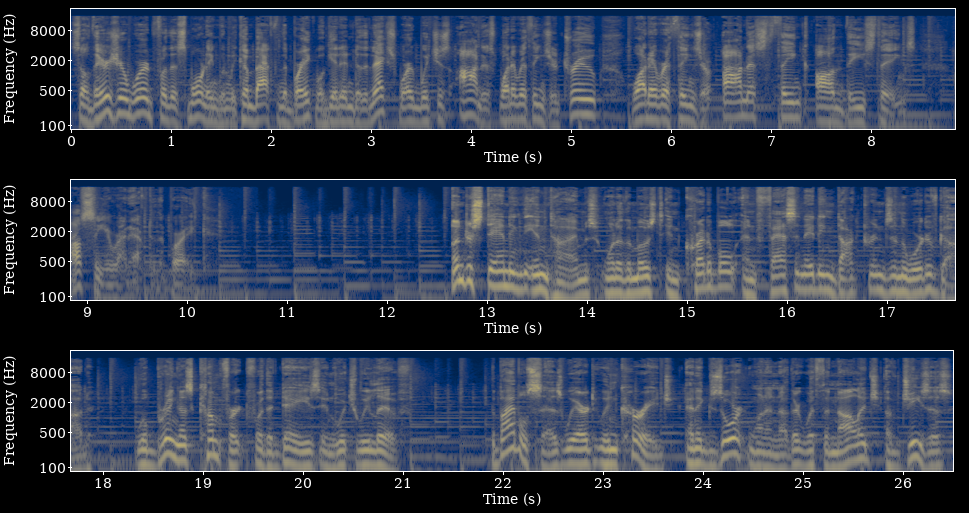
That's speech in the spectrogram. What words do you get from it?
So there's your word for this morning. When we come back from the break, we'll get into the next word, which is honest. Whatever things are true, whatever things are honest, think on these things. I'll see you right after the break. Understanding the end times, one of the most incredible and fascinating doctrines in the Word of God, will bring us comfort for the days in which we live. The Bible says we are to encourage and exhort one another with the knowledge of Jesus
